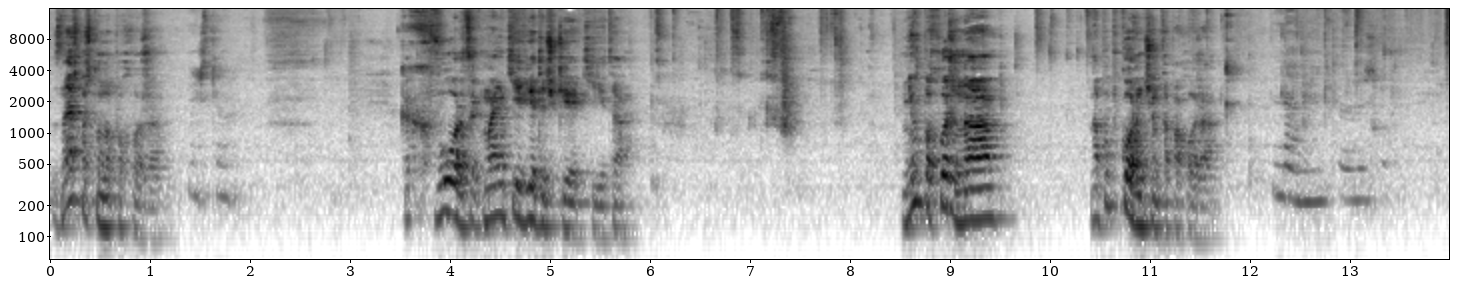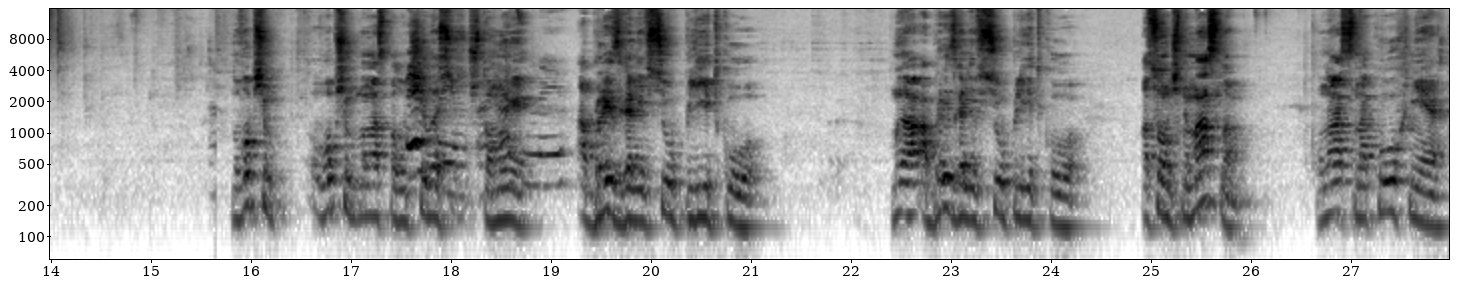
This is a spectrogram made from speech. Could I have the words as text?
Знаешь, на что оно похоже? Ну что? Как хворост, как маленькие веточки какие-то. Мне похоже на, на попкорн чем-то похоже. Да, мне тоже. Ну, в общем, в общем, у нас получилось, что мы обрызгали всю плитку. Мы обрызгали всю плитку подсолнечным маслом. У нас на кухне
